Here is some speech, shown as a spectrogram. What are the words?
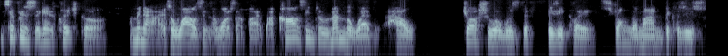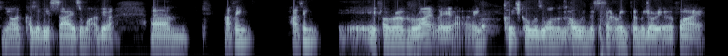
except for instance against Klitschko. I mean, it's a while since I watched that fight, but I can't seem to remember where how Joshua was the physically stronger man because he's you know because of his size and whatever. Um, I think I think if I remember rightly, I think Klitschko was the one that was holding the center ring for the majority of the fight.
